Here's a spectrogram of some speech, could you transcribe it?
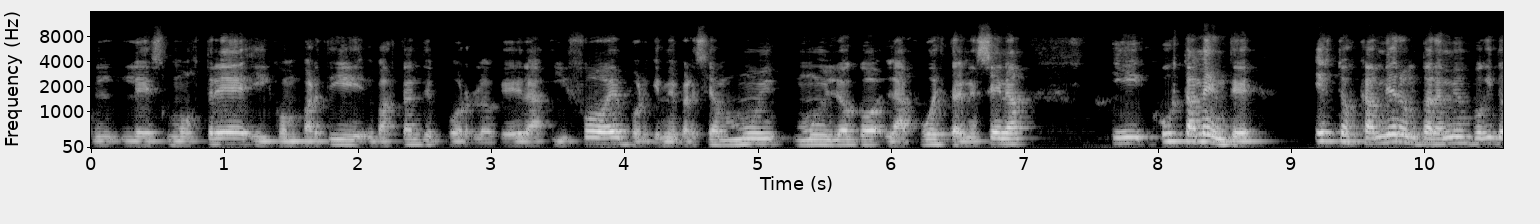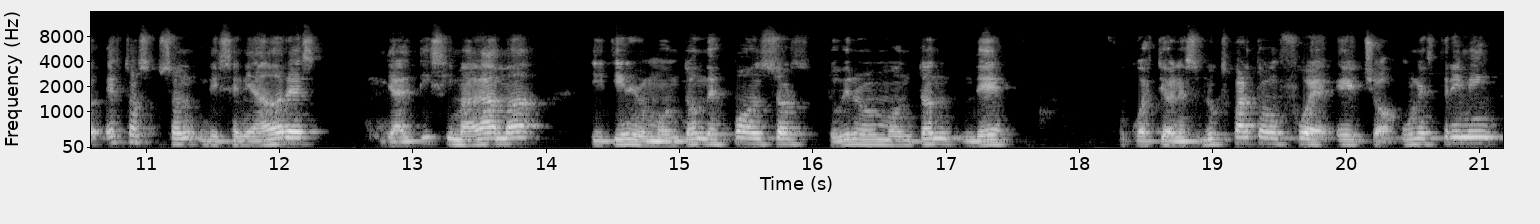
les mostré y compartí bastante por lo que era IFOE, porque me parecía muy, muy loco la puesta en escena. Y justamente estos cambiaron para mí un poquito. Estos son diseñadores de altísima gama y tienen un montón de sponsors, tuvieron un montón de cuestiones. Lux Parton fue hecho un streaming,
